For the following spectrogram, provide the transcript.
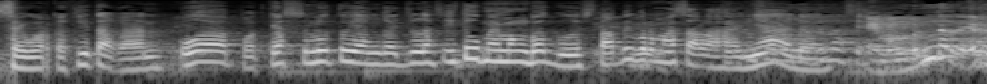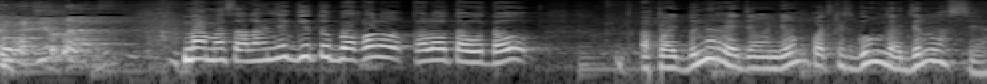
sewor ke kita kan. Wah podcast lu tuh yang nggak jelas itu memang bagus. Tapi permasalahannya Itu ada. nggak jelas ya. Emang bener ya nggak jelas. Nah masalahnya gitu pak. Kalau kalau tahu-tahu apa benar ya jangan-jangan podcast gue nggak jelas ya.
